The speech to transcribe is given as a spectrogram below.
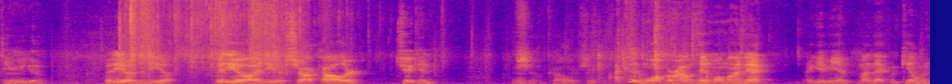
There you go. Video idea. Video idea. Shock collar, chicken. Shock collar chicken. I couldn't walk around with him on my neck. That give me a, my neck would kill me.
